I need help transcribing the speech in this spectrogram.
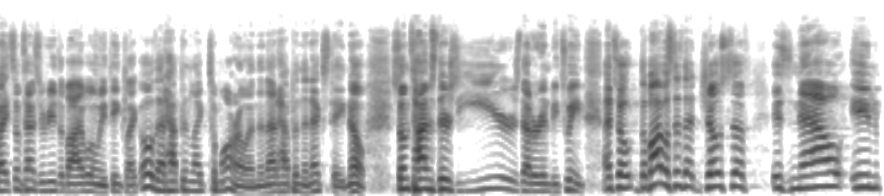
Right? Sometimes we read the Bible and we think like, "Oh, that happened like tomorrow and then that happened the next day." No. Sometimes there's years that are in between. And so the Bible says that Joseph is now in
